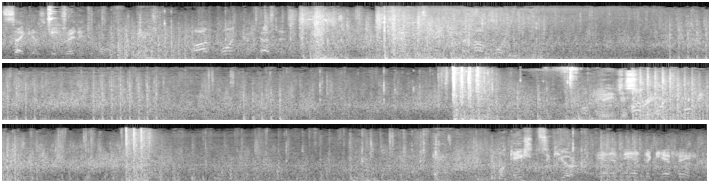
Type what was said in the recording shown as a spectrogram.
10 seconds. Get ready to move. Hardpoint contested. Enemy taking the hardpoint. They just ran. Location secure. Enemy at the cafe.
